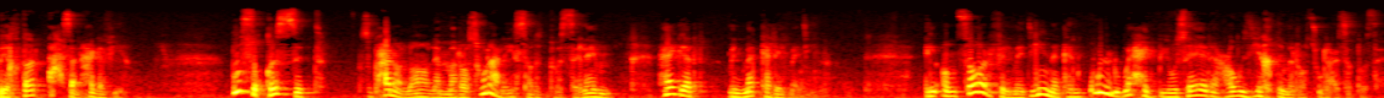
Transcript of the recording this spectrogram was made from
ويختار أحسن حاجة فيها. بصوا قصة سبحان الله لما الرسول عليه الصلاة والسلام هاجر من مكة للمدينة. الأنصار في المدينة كان كل واحد بيسارع عاوز يخدم الرسول عليه الصلاة والسلام.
